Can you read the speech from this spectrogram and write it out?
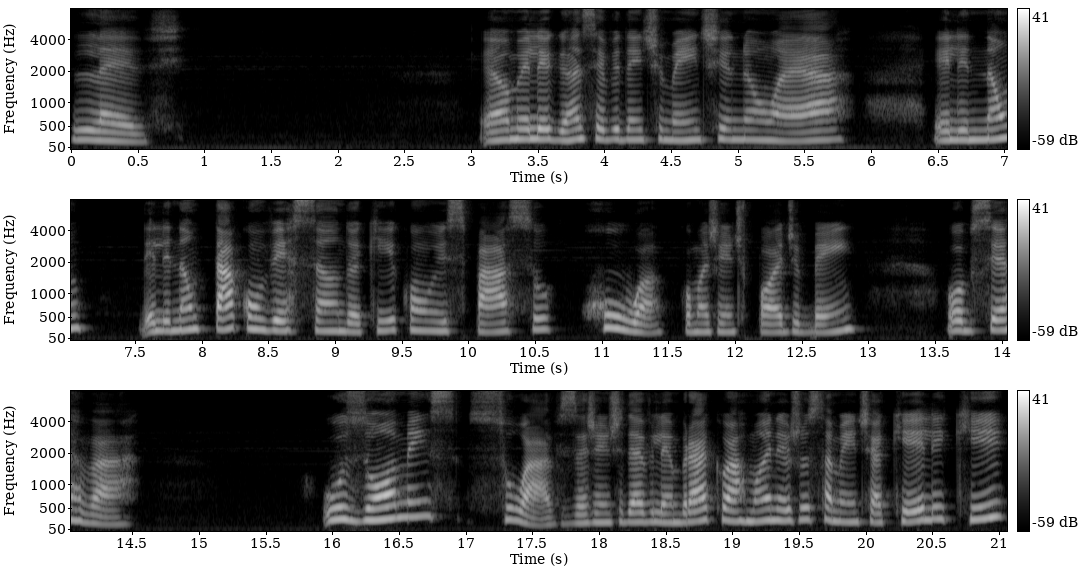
leve. É uma elegância, evidentemente, não é, ele não ele não está conversando aqui com o espaço rua, como a gente pode bem observar. Os homens suaves. A gente deve lembrar que o Armani é justamente aquele que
